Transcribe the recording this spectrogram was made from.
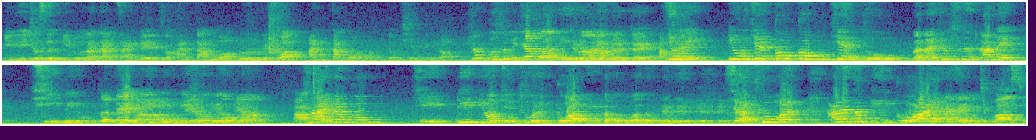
一律就是比如咱在在地就安当我，嗯，挂安当活动中心里头，这不是比较合理吗？对对对，因为因为这个公共建筑本来就是让你起名准备礼品、秘书用吗？那也让公。是你长清楚的，挂你吧，我都不是，社区我啊，你这奇怪啊，这有一把事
